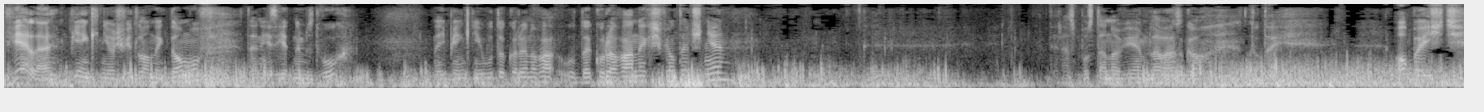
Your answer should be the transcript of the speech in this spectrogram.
wiele pięknie oświetlonych domów. Ten jest jednym z dwóch najpiękniej udekorowanych świątecznie. Teraz postanowiłem dla Was go tutaj obejść.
